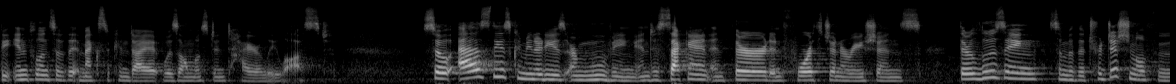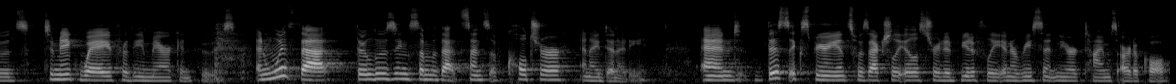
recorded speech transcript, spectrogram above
the influence of the Mexican diet was almost entirely lost. So as these communities are moving into second and third and fourth generations, they're losing some of the traditional foods to make way for the American foods. And with that, they're losing some of that sense of culture and identity. And this experience was actually illustrated beautifully in a recent New York Times article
